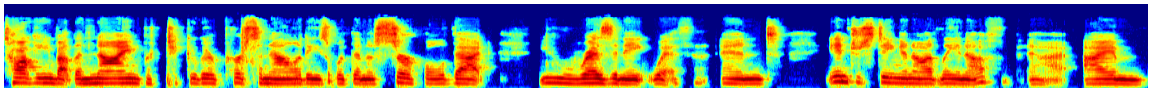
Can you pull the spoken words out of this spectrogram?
talking about the nine particular personalities within a circle that you resonate with. And interesting and oddly enough, uh, I am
